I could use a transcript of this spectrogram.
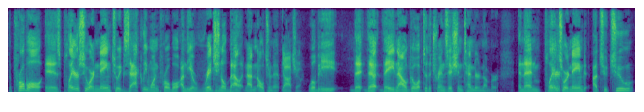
The Pro Bowl is players who are named to exactly one Pro Bowl on the original ballot, not an alternate. Gotcha. Will be they, they, they now go up to the transition tender number, and then players who are named uh, to two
